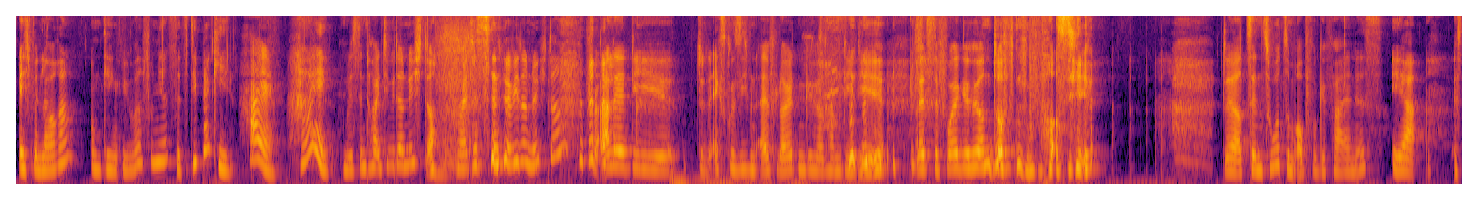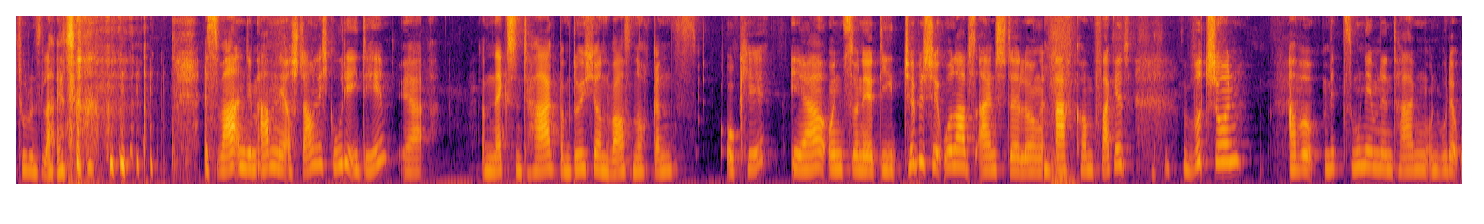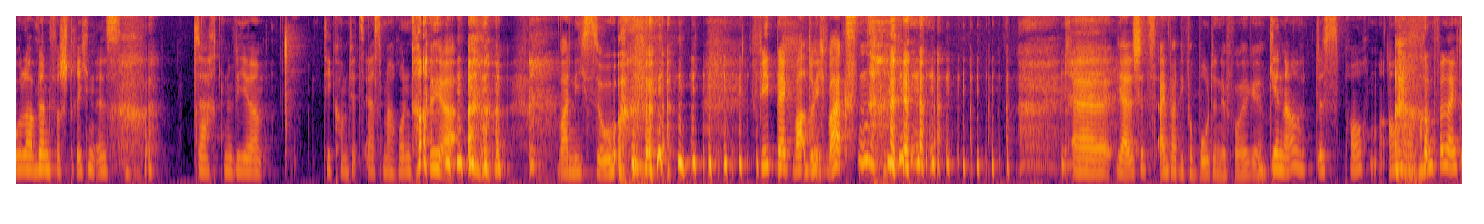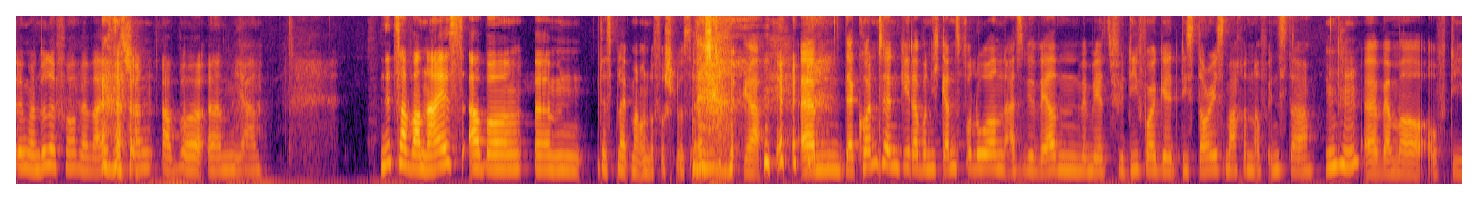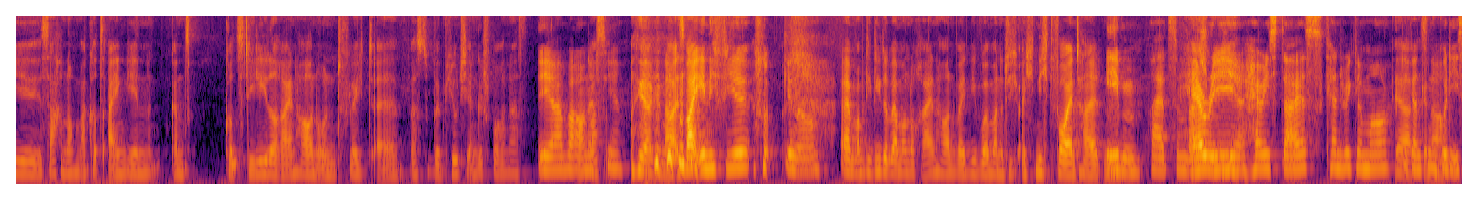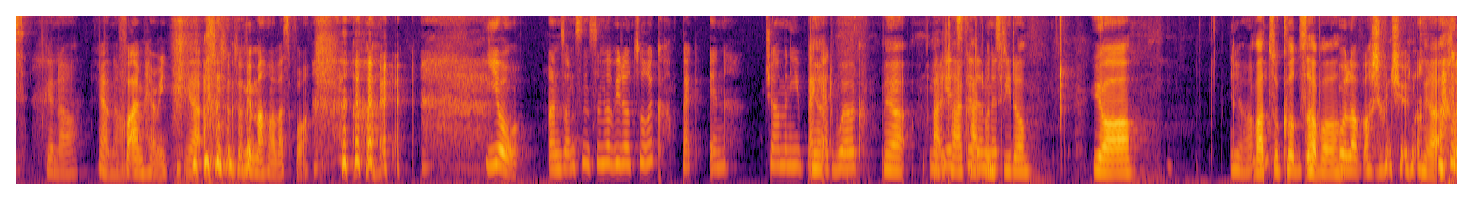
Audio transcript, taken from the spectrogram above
Ich bin Laura und gegenüber von mir sitzt die Becky. Hi, Hi, wir sind heute wieder nüchtern. heute sind wir wieder nüchtern. Für alle, die zu den exklusiven elf Leuten gehört haben, die die letzte Folge hören durften, bevor sie der Zensur zum Opfer gefallen ist. Ja, Es tut uns leid. es war an dem Abend eine erstaunlich gute Idee. Ja, am nächsten Tag beim Durchhören war es noch ganz okay. Ja, und so eine, die typische Urlaubseinstellung, ach komm, fuck it, wird schon. Aber mit zunehmenden Tagen und wo der Urlaub dann verstrichen ist, dachten wir, die kommt jetzt erstmal runter. Ja, war nicht so. Feedback war durchwachsen. äh, ja, das ist jetzt einfach die verbotene Folge. Genau, das braucht man auch mal. Kommt vielleicht irgendwann wieder vor, wer weiß es schon. Aber ähm, ja, Nizza war nice, aber ähm, das bleibt mal unter Verschluss. Ja, ähm, der Content geht aber nicht ganz verloren. Also wir werden, wenn wir jetzt für die Folge die Stories machen auf Insta, äh, werden wir auf die Sachen noch mal kurz eingehen, ganz kurz die Lieder reinhauen und vielleicht, äh, was du bei Beauty angesprochen hast. ja, war auch nicht Was, viel. ja, genau. Es war eh nicht viel, Genau. ähm, aber die Lieder werden wir noch reinhauen, weil die wollen wir natürlich euch nicht vorenthalten. Eben, weil zum Beispiel Harry. hier Harry Styles, Kendrick Lamar, Ja, die ganzen genau. Goodies. Genau. Ja, genau. vor allem Harry. Ja. Wir machen mal was vor. jo, ansonsten sind wir wieder zurück. Back in Germany, back Ja. at work. ja, Wie Alltag hat damit? uns wieder. Ja, Ja, war zu kurz, aber Urlaub war schon schöner. ja.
